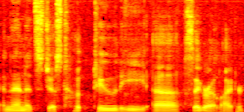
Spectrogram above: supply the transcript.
and then it's just hooked to the uh, cigarette lighter.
